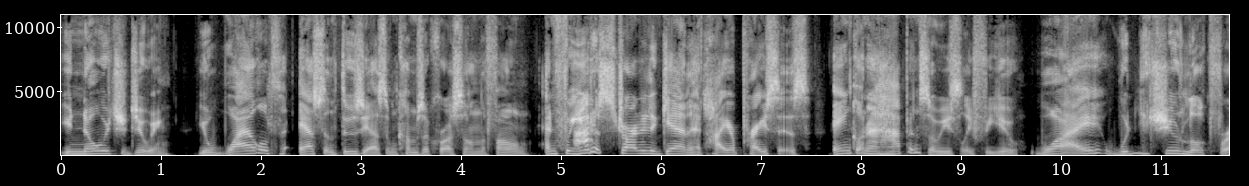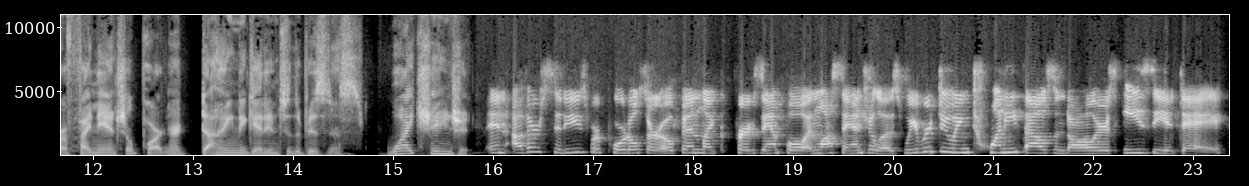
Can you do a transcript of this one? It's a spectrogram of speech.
You know what you're doing. Your wild ass enthusiasm comes across on the phone. And for you to start it again at higher prices ain't going to happen so easily for you. Why wouldn't you look for a financial partner dying to get into the business? Why change it? In other cities where portals are open, like for example in Los Angeles, we were doing $20,000 easy a day.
